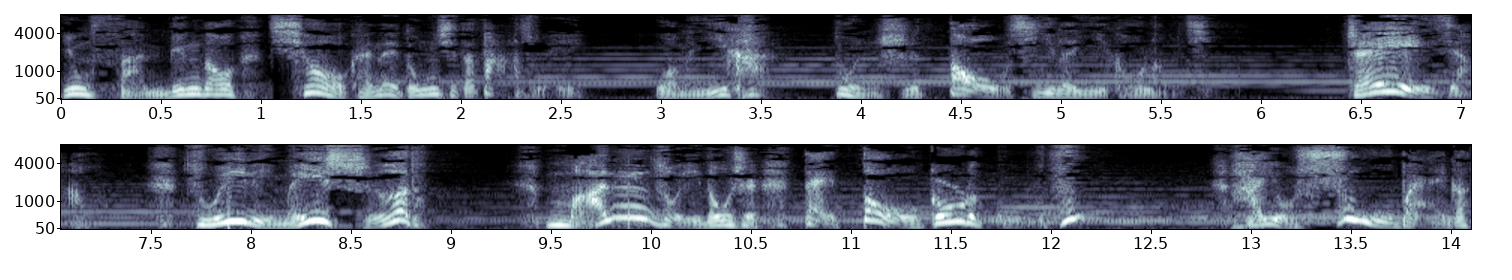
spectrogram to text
用伞兵刀撬开那东西的大嘴，我们一看，顿时倒吸了一口冷气。这家伙嘴里没舌头，满嘴都是带倒钩的骨刺，还有数百个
